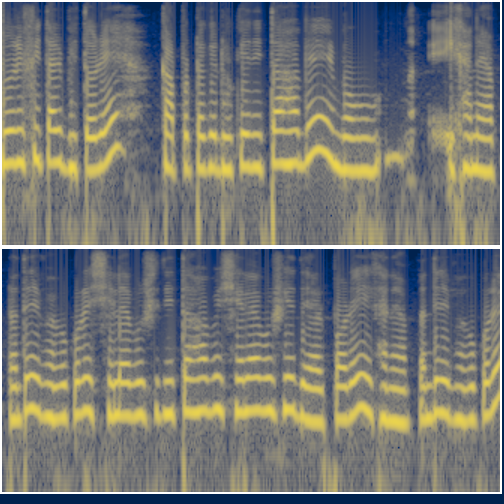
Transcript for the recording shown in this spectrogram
দড়ি ফিতার ভিতরে কাপড়টাকে ঢুকে দিতে হবে এবং এখানে আপনাদের এভাবে করে সেলাই বসিয়ে দিতে হবে। সেলাই বসিয়ে দেওয়ার পরে এখানে আপনাদের এভাবে করে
